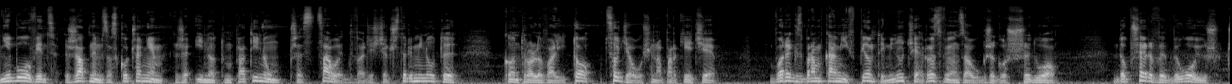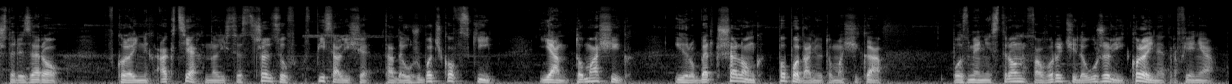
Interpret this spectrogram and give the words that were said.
Nie było więc żadnym zaskoczeniem, że Inotum Platinum przez całe 24 minuty kontrolowali to, co działo się na parkiecie. Worek z bramkami w piątej minucie rozwiązał Grzegorz Szydło. Do przerwy było już 4-0. W kolejnych akcjach na listę strzelców wpisali się Tadeusz Boćkowski, Jan Tomasik i Robert Szelong po podaniu Tomasika. Po zmianie stron faworyci dołożyli kolejne trafienia.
